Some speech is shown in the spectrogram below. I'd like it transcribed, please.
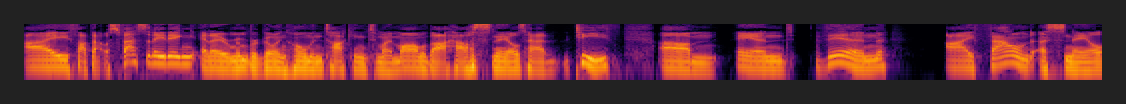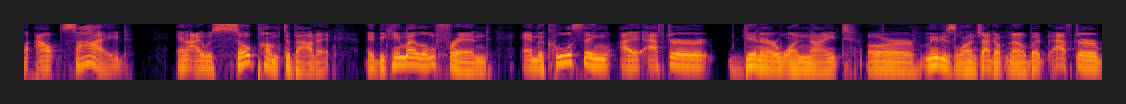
I thought that was fascinating. And I remember going home and talking to my mom about how snails had teeth. Um, and then I found a snail outside and I was so pumped about it. It became my little friend. And the coolest thing, I after dinner one night, or maybe it was lunch, I don't know, but after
